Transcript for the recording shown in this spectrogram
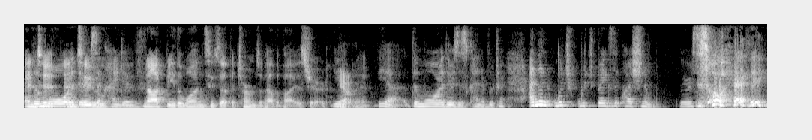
and the to, more and there's to a kind of not be the ones who set the terms of how the pie is shared yeah, right yeah. The more there's this kind of return, and then which which begs the question of where is this all heading,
